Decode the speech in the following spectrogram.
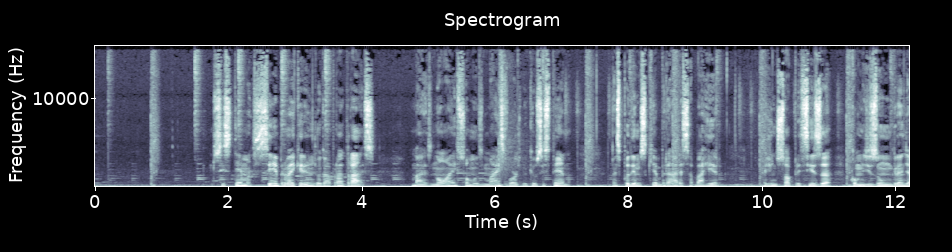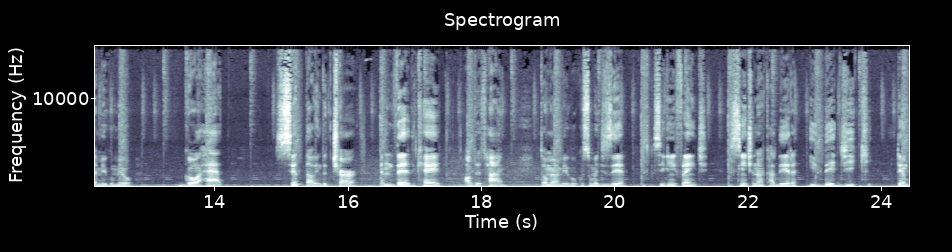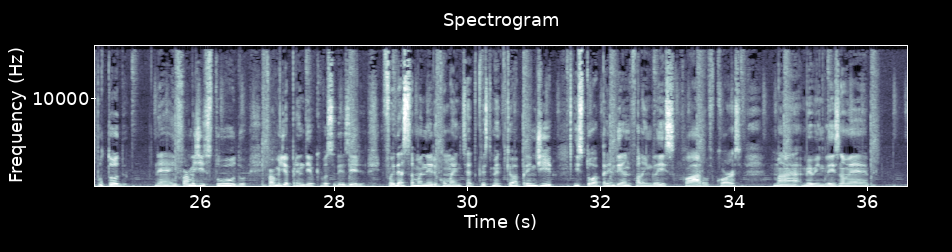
O sistema sempre vai querendo jogar para trás, mas nós somos mais fortes do que o sistema. Nós podemos quebrar essa barreira. A gente só precisa, como diz um grande amigo meu, Go ahead. Sit down in the chair and dedicate all the time. Então, meu amigo costuma dizer: siga em frente, sente na cadeira e dedique o tempo todo. Né? Em forma de estudo, em forma de aprender o que você deseja. Foi dessa maneira, com o mindset crescimento, que eu aprendi. Estou aprendendo a falar inglês, claro, of course, mas meu inglês não é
